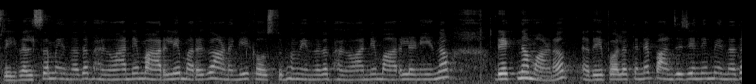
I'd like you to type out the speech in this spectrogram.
ശ്രീവത്സം എന്നത് ഭഗവാന്റെ മാറിലെ മറുകാണെങ്കിൽ കൗസ്തുഭം എന്നത് ഭഗവാന്റെ മാറിലണിയുന്ന രത്നമാണ്. അതേപോലെ തന്നെ പാഞ്ചജന്യം എന്നത്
